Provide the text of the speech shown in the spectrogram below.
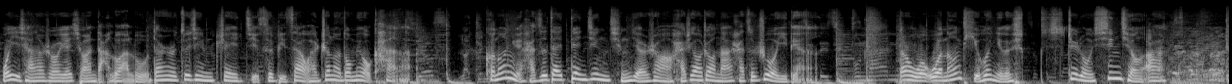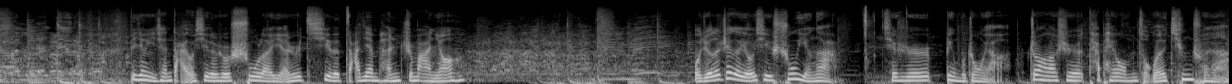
我以前的时候也喜欢打撸啊撸，但是最近这几次比赛我还真的都没有看啊。可能女孩子在电竞情节上还是要照男孩子弱一点，但是我我能体会你的这种心情啊。毕竟以前打游戏的时候输了，也是气得砸键盘直骂娘。我觉得这个游戏输赢啊，其实并不重要，重要的是它陪我们走过的青春啊。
